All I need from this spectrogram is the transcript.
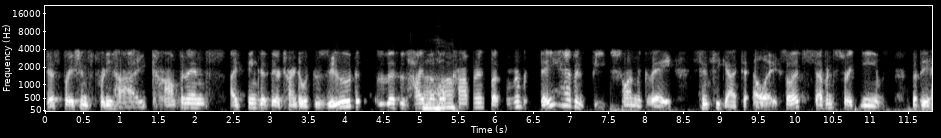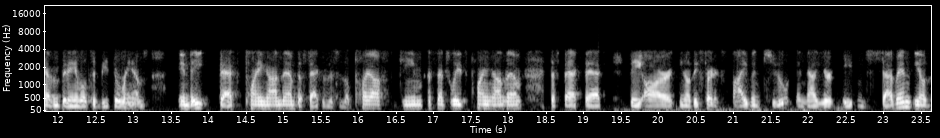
Desperation's pretty high. Confidence, I think that they're trying to exude this is high level uh-huh. of confidence. But remember, they haven't beat Sean McVay since he got to LA. So that's seven straight games that they haven't been able to beat the Rams. And they that's playing on them. The fact that this is a playoff game essentially is playing on them. The fact that they are, you know, they started five and two and now you're eight and seven. You know,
